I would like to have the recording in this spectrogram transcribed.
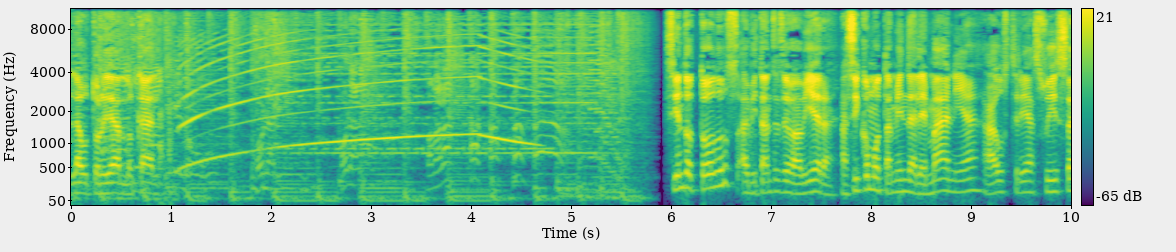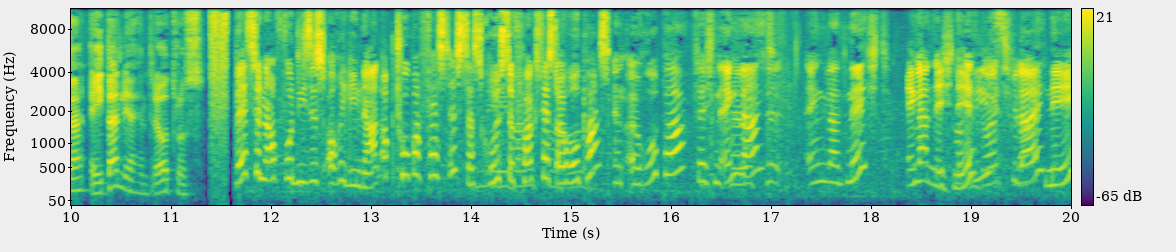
la autoridad local. Siendo todos habitantes de Baviera, así como también de Alemania, Austria, Suiza e Italia, entre otros. Weißt du denn auch, wo dieses Original-Oktoberfest ist? Das größte Volksfest Europas? In Europa? Vielleicht in England? England nicht? England nicht, nee? Deutsch vielleicht? Nee,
